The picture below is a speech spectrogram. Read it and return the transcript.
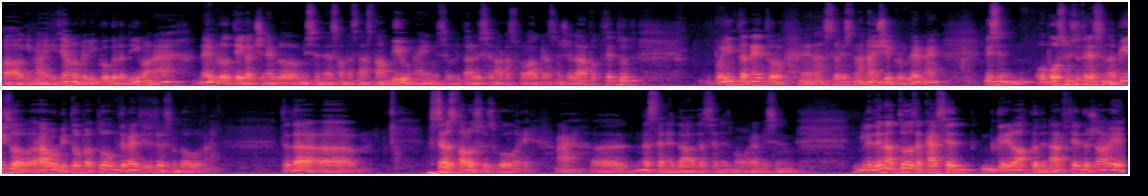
Uh, ima izjemno veliko gradiva, ne? ne bi bilo tega, če ne bi bilo, mislim, ne samo, da sem tam bil ne? in so mi dali vse na razpolago, kar sem želel, ampak tudi po internetu, ena so res najmanjši problem. Ne? Mislim, ob 8 zjutraj sem napisal, rabo bi to, pa to, ob 9 zjutraj sem dolgo. Teda, uh, vse ostalo so izgovori, uh, da se ne da, da se ne zmore. Mislim, glede na to, zakaj se gre lahko denar v tej državi,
